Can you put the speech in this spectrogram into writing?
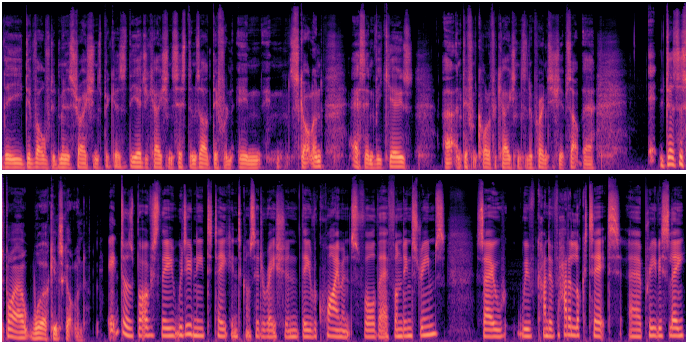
the devolved administrations because the education systems are different in, in Scotland, SNVQs, uh, and different qualifications and apprenticeships up there. Does Aspire work in Scotland? It does, but obviously we do need to take into consideration the requirements for their funding streams. So we've kind of had a look at it uh, previously,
